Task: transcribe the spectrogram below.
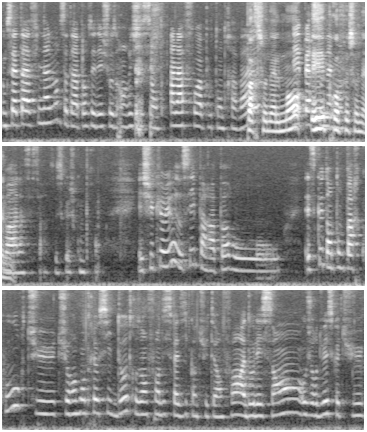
Donc, ça t'a finalement, ça t'a apporté des choses enrichissantes à la fois pour ton travail personnellement et professionnellement. Voilà, c'est ça, c'est ce que je comprends. Et je suis curieuse aussi par rapport au. Est-ce que dans ton parcours, tu, tu rencontrais aussi d'autres enfants dysphasiques quand tu étais enfant, adolescent? Aujourd'hui, est-ce que tu,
